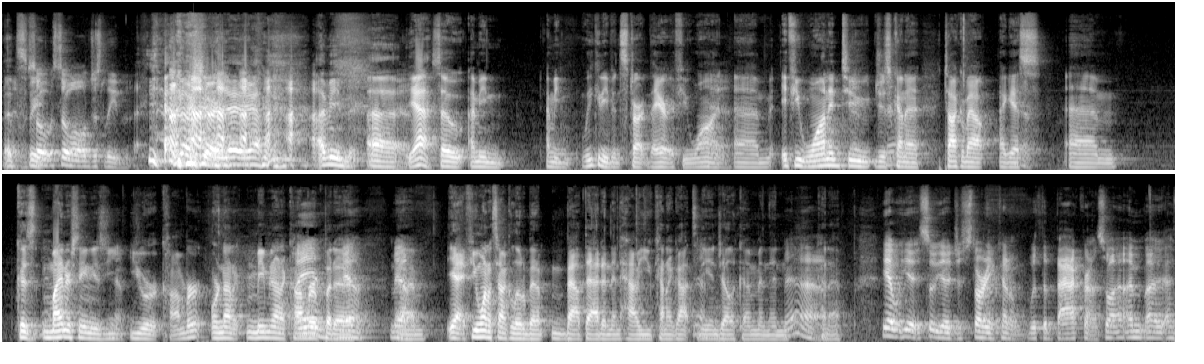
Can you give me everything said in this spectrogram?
That's so so I'll just leave it at that. No, sure, yeah, yeah. I mean, uh, yeah. So, I mean, I mean, we could even start there if you want. Um, if you wanted to just kind of talk about, I guess, because my understanding is you, Yeah. you're a convert, or not, a, maybe not a convert, am, but a, yeah, yeah. Um, yeah. If you want to talk a little bit about that, and then how you kind of got to the Angelicum, and then Yeah. kind of Yeah, well, yeah. So yeah, just starting kind of with the background. So I, I'm, I-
